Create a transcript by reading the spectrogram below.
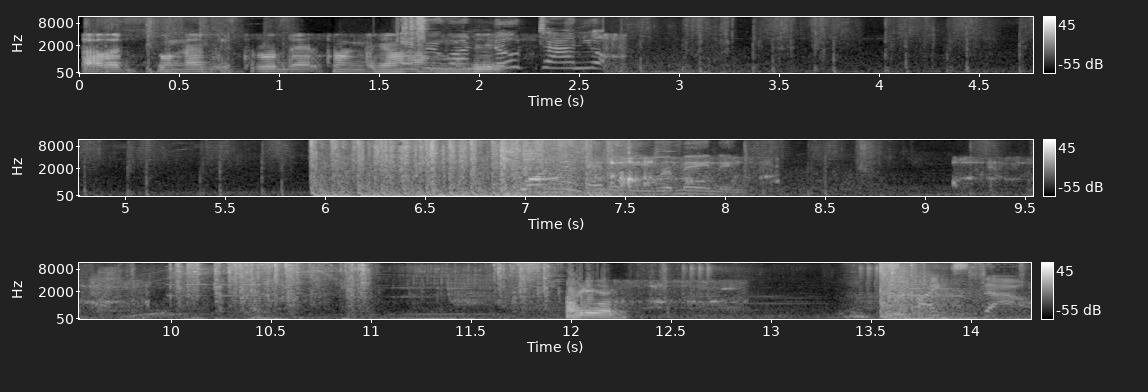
tower tuna through there tuna jaana everyone note down remaining down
